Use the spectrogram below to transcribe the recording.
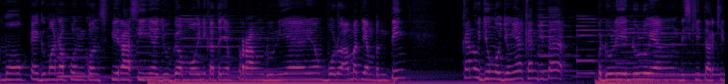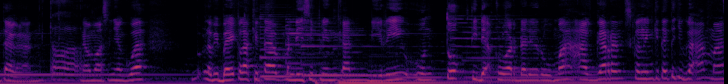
mau kayak gimana pun konspirasinya juga mau ini katanya perang dunia yang bodoh amat yang penting kan ujung-ujungnya kan kita peduliin dulu yang di sekitar kita kan. Tuh nah maksudnya gue lebih baiklah kita mendisiplinkan diri untuk tidak keluar dari rumah agar sekeliling kita itu juga aman.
